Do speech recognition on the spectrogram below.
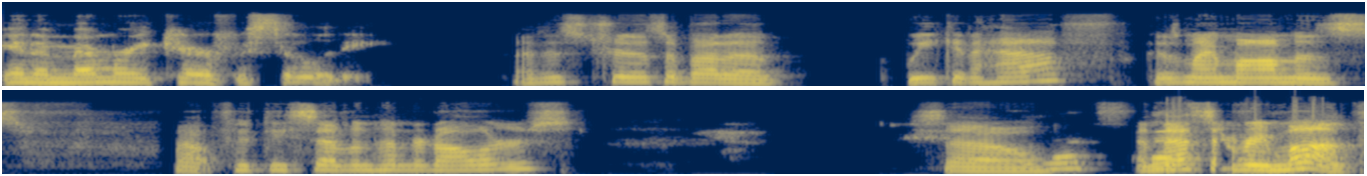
in a memory care facility. That is true. That's about a week and a half because my mom is about fifty seven hundred dollars. So, That's, and that's every month.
